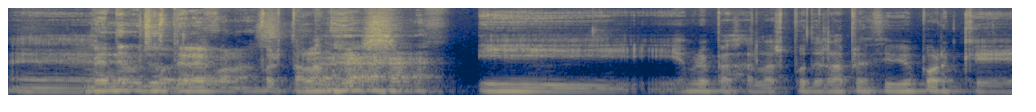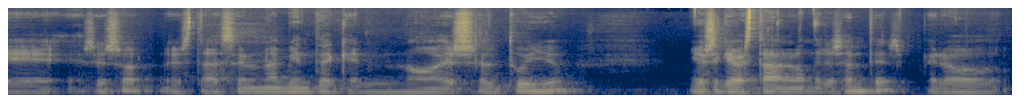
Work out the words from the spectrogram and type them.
Eh, Vende muchos pues- teléfonos. Pues para Londres. y, y, hombre, pasar las puertas al principio porque es eso. Estás en un ambiente que no es el tuyo. Yo sé que estaba en Londres antes, pero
